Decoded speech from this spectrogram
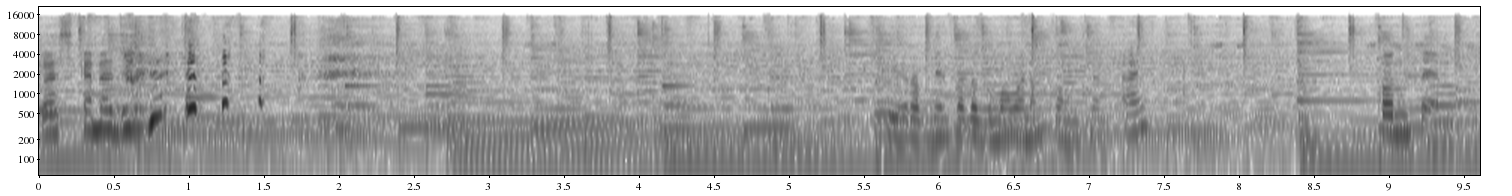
Oras ka na doon. Hirap din pala gumawa ng content. Ay, content.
